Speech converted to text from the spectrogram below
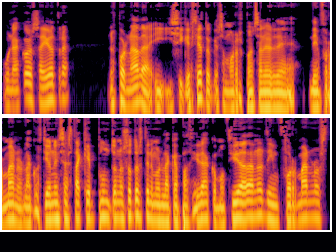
una cosa y otra. No es por nada, y, sí que es cierto que somos responsables de, de informarnos. La cuestión es hasta qué punto nosotros tenemos la capacidad como ciudadanos de informarnos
